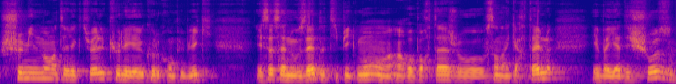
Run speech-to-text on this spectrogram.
cheminement intellectuel que, les, que le grand public. Et ça, ça nous aide. Typiquement, un reportage au, sein d'un cartel, et eh ben il y a des choses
